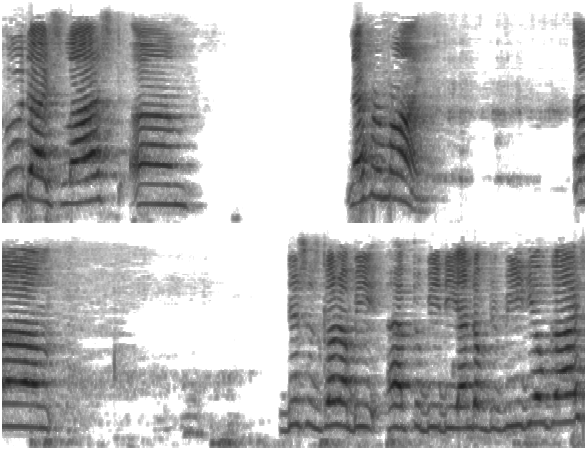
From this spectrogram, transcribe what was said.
who dies last? Um, never mind. Um, this is gonna be have to be the end of the video, guys.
